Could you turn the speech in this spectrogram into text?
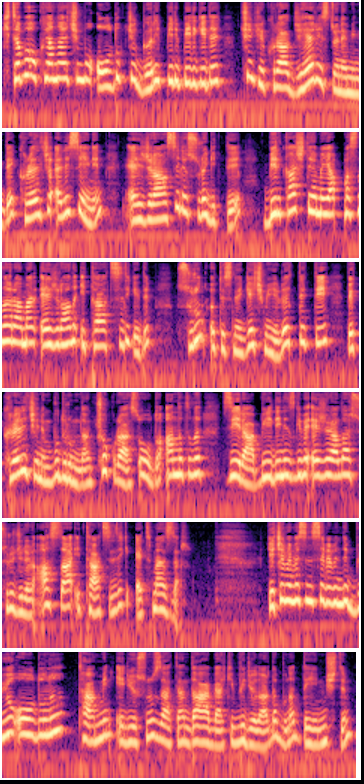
Kitabı okuyanlar için bu oldukça garip bir bilgidir. Çünkü Kral Jaehaerys döneminde Kraliçe Alicei'nin ejderhasıyla sura gittiği, birkaç deneme yapmasına rağmen ejderhanı itaatsizlik edip surun ötesine geçmeyi reddettiği ve kraliçenin bu durumdan çok rahatsız olduğu anlatılır. Zira bildiğiniz gibi ejderhalar sürücülerine asla itaatsizlik etmezler. Geçememesinin sebebinde büyü olduğunu tahmin ediyorsunuz. Zaten daha evvelki videolarda buna değinmiştim.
